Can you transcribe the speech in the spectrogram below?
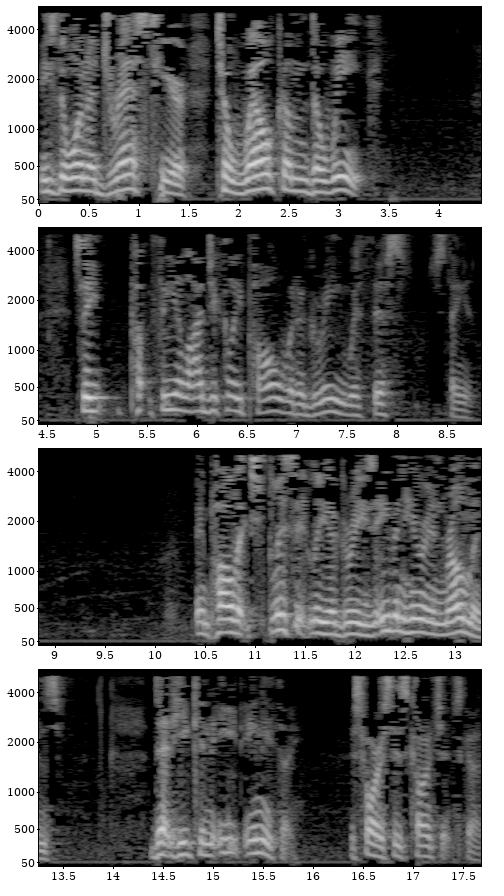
He's the one addressed here to welcome the weak. See, theologically, Paul would agree with this stand. And Paul explicitly agrees, even here in Romans, that he can eat anything as far as his conscience goes.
